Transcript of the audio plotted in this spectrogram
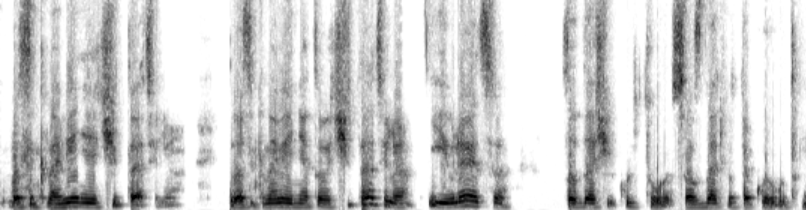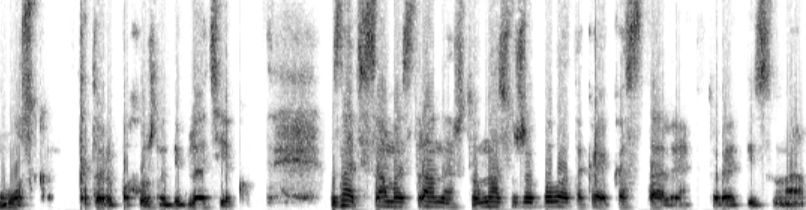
Возникновение читателя. Возникновение этого читателя является задачей культуры — создать вот такой вот мозг, который похож на библиотеку. Вы знаете, самое странное, что у нас уже была такая касталия, которая описана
